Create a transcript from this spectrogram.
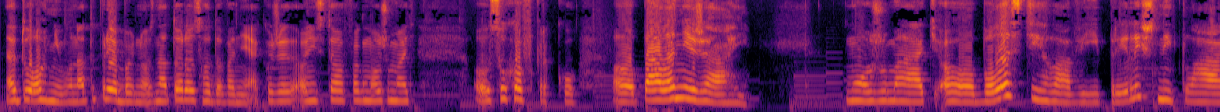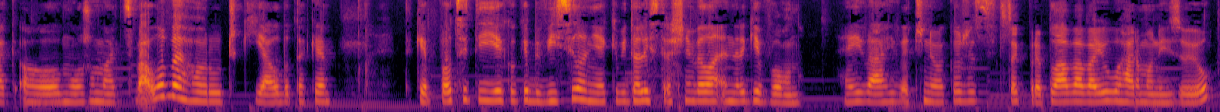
Na tú ohnivu, na tú priebojnosť, na to rozhodovanie. Akože oni z toho fakt môžu mať sucho v krku, pálenie žáhy. Môžu mať bolesti hlavy, prílišný tlak, môžu mať svalové horúčky alebo také, také pocity, ako keby vysilenie, keby dali strašne veľa energie von. Hej, váhy väčšinou akože si to tak preplávajú, harmonizujú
